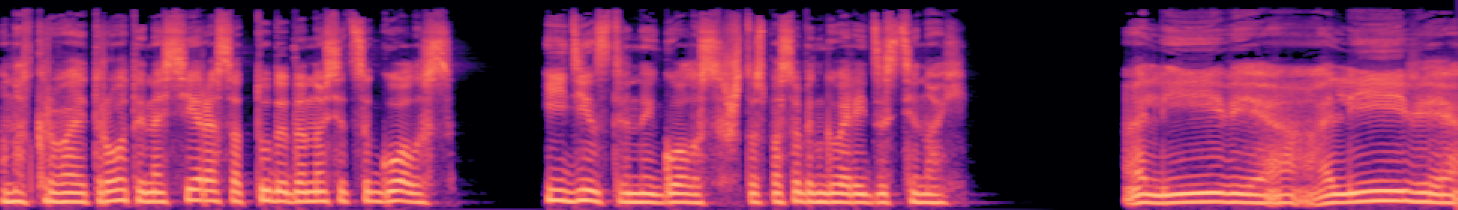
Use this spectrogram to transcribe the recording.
Он открывает рот, и на сей раз оттуда доносится голос. Единственный голос, что способен говорить за стеной. «Оливия, Оливия,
